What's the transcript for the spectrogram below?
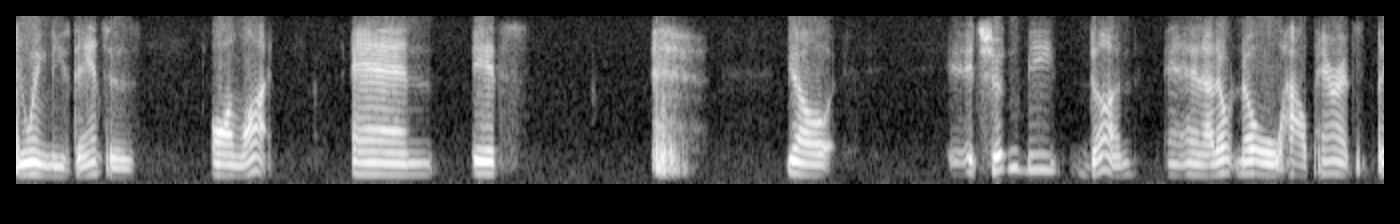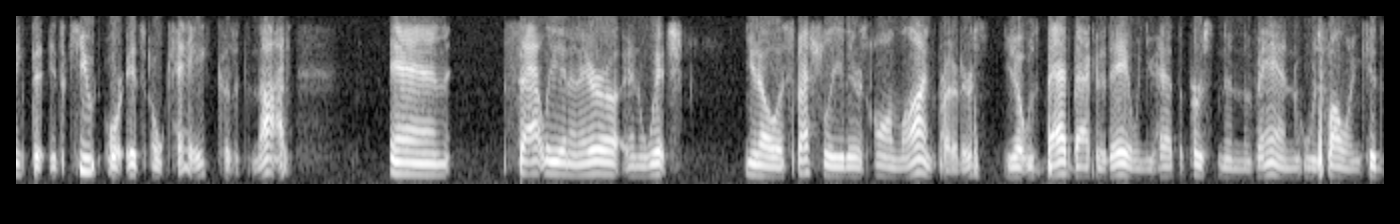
doing these dances online, and it's you know it shouldn't be done and I don't know how parents think that it's cute or it's okay because it's not. And sadly, in an era in which, you know, especially there's online predators. You know, it was bad back in the day when you had the person in the van who was following kids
